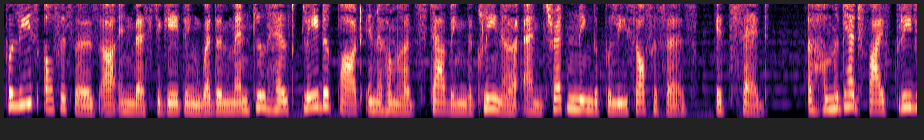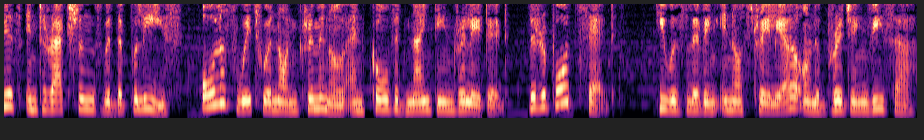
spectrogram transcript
Police officers are investigating whether mental health played a part in Ahmed stabbing the cleaner and threatening the police officers, it said. Ahmed had five previous interactions with the police, all of which were non criminal and COVID 19 related, the report said. He was living in Australia on a bridging visa.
